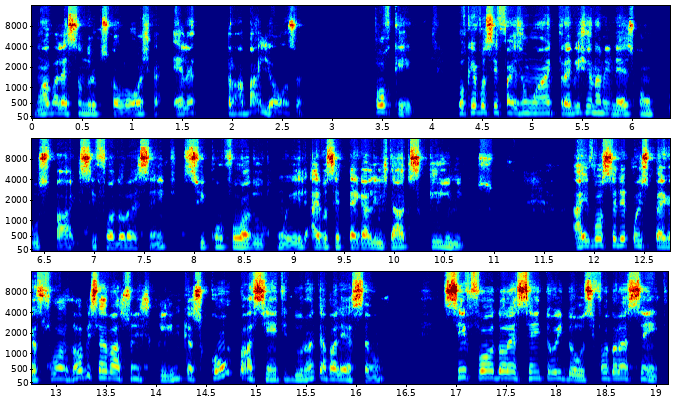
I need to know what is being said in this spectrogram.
uma avaliação neuropsicológica, ela é trabalhosa. Por quê? Porque você faz uma entrevista na anamnese com os pais, se for adolescente, se for adulto com ele, aí você pega ali os dados clínicos. Aí você depois pega suas observações clínicas com o paciente durante a avaliação. Se for adolescente ou idoso, se for adolescente,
